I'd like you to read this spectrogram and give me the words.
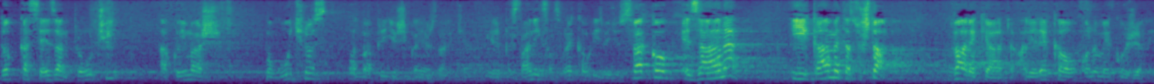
Dok kad se ezan prouči, ako imaš mogućnost, odmah priđeš i klanjaš dva rekiata. Jer je poslanik, sam sam rekao, između svakog ezana i kameta su šta? Dva rekiata, ali je rekao onome ko želi.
